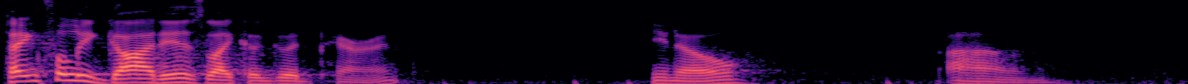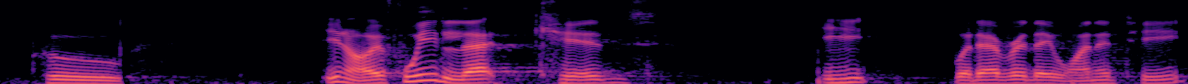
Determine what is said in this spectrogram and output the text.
Thankfully, God is like a good parent, you know, um, who, you know, if we let kids eat whatever they wanted to eat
